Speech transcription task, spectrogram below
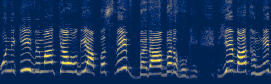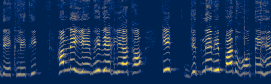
उनकी विमा क्या होगी? आपस में बराबर होगी। ये बात हमने देख ली थी। हमने ये भी देख लिया था कि जितने भी पद होते हैं,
